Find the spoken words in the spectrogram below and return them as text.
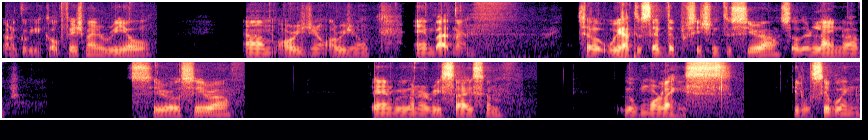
gonna be called Fishman, real, um, original, original, and Batman. So we have to set the position to zero, so they're lined up zero zero. Then we're gonna resize him to look more like his little sibling,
